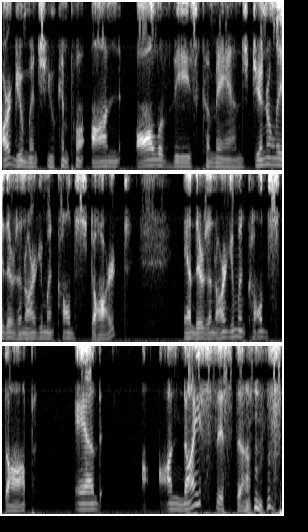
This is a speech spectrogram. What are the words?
arguments you can put on all of these commands. Generally, there's an argument called start, and there's an argument called stop, and on nice systems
